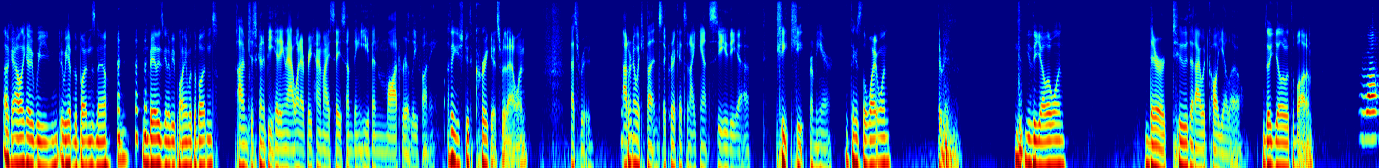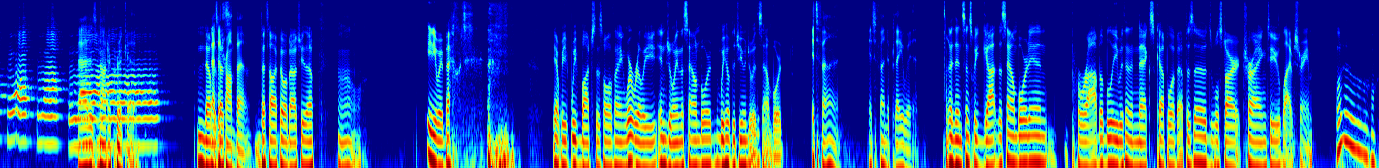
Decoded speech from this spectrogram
okay. I like how we we have the buttons now. Bailey's gonna be playing with the buttons. I'm just going to be hitting that one every time I say something even moderately funny. I think you should do the crickets for that one. That's rude. I don't know which buttons the crickets, and I can't see the uh, cheat sheet from here. I think it's the white one, There, the yellow one, there are two that I would call yellow. the yellow at the bottom. That is not a cricket. No, That's but a trombone. That's how I feel about you, though. Oh. Anyway, back. Yeah, we've we've botched this whole thing. We're really enjoying the soundboard. We hope that you enjoy the soundboard. It's fun. It's fun to play with. And then since we got the soundboard in, probably within the next couple of episodes, we'll start trying to live stream. Woo.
